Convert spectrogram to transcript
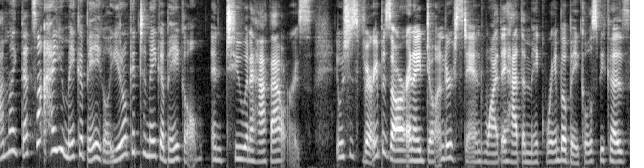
I'm like, that's not how you make a bagel. You don't get to make a bagel in two and a half hours. It was just very bizarre. And I don't understand why they had them make rainbow bagels because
